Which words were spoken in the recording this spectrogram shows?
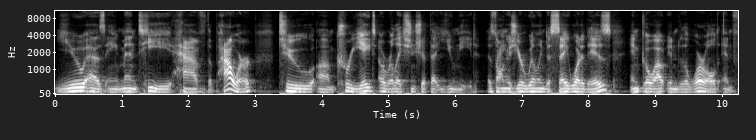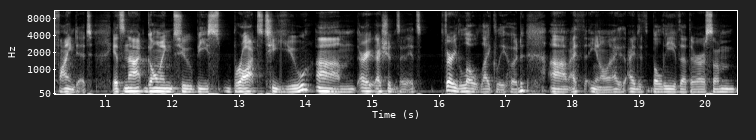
you as a mentee have the power to um, create a relationship that you need as long as you're willing to say what it is and go out into the world and find it it's not going to be brought to you um, or i shouldn't say it's very low likelihood. Um, I, th- you know, I, I believe that there are some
